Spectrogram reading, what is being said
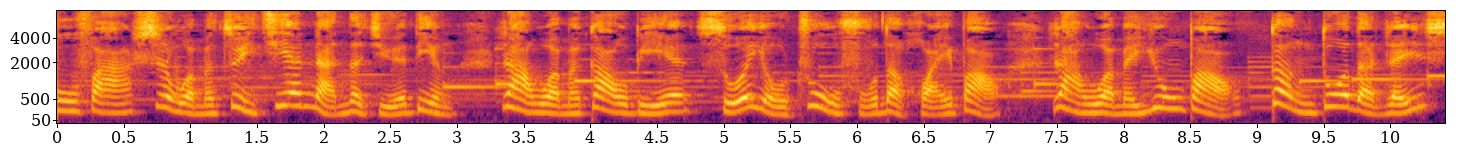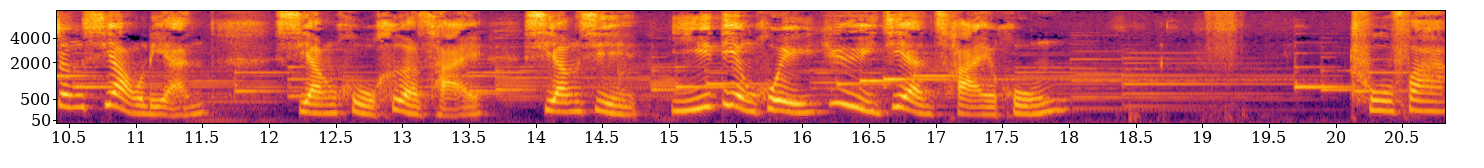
出发是我们最艰难的决定，让我们告别所有祝福的怀抱，让我们拥抱更多的人生笑脸，相互喝彩，相信一定会遇见彩虹。出发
